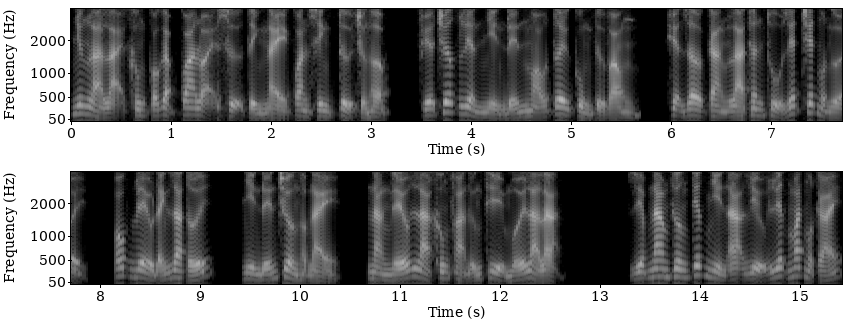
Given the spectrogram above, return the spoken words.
nhưng là lại không có gặp qua loại sự tình này quan sinh tử trường hợp, phía trước liền nhìn đến máu tươi cùng tử vong, hiện giờ càng là thân thủ giết chết một người, óc đều đánh ra tới, nhìn đến trường hợp này, nàng nếu là không phản ứng thì mới là lạ. Diệp Nam thương tiếc nhìn ạ dịu liếc mắt một cái,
